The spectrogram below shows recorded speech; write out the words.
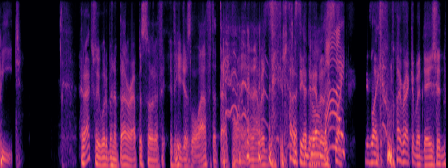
beat. It actually would have been a better episode if if he just left at that point, and that was that was the end of it. Was like, He's like, my recommendation:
